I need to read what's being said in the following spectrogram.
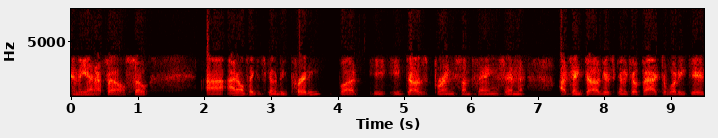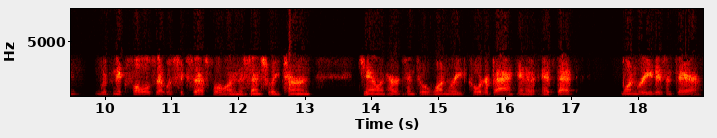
in the NFL. So uh, I don't think it's going to be pretty, but he he does bring some things, and I think Doug is going to go back to what he did with Nick Foles that was successful, and essentially turn Jalen Hurts into a one read quarterback. And if that one read isn't there,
